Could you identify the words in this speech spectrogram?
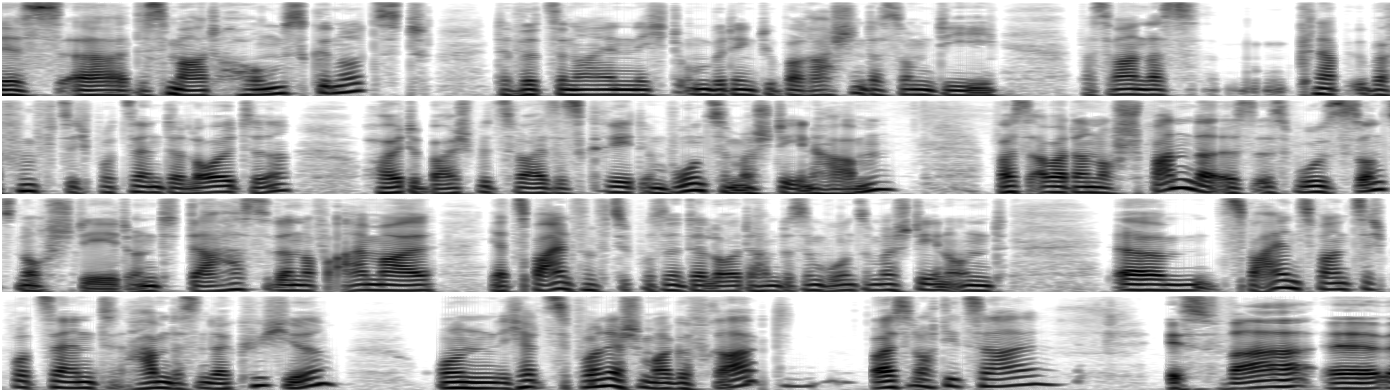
des, äh, des Smart Homes genutzt. Da wird es dann einen nicht unbedingt überraschen, dass um die, was waren das, knapp über 50 Prozent der Leute heute beispielsweise das Gerät im Wohnzimmer stehen haben. Was aber dann noch spannender ist, ist, wo es sonst noch steht. Und da hast du dann auf einmal, ja, 52 Prozent der Leute haben das im Wohnzimmer stehen und ähm, 22 Prozent haben das in der Küche. Und ich hatte es vorhin ja schon mal gefragt. Weißt du noch die Zahl? Es war äh,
